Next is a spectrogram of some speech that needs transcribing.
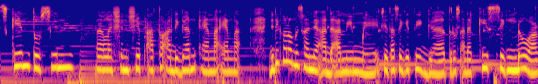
skin to skin relationship atau adegan enak-enak. Jadi kalau misalnya ada anime cinta segitiga terus ada kissing doang,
